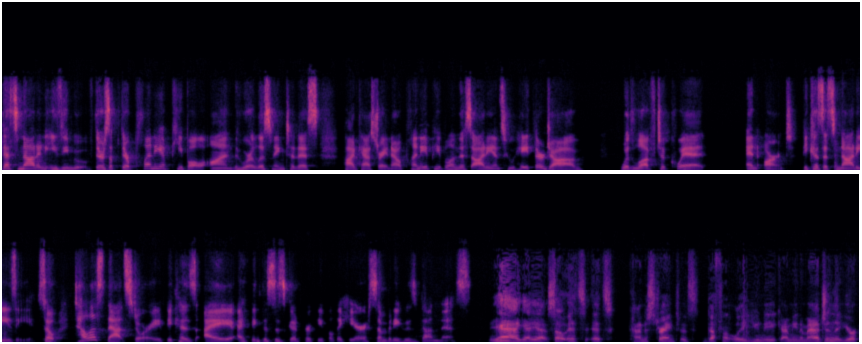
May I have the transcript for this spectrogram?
that's not an easy move. There's a, there are plenty of people on who are listening to this podcast right now. Plenty of people in this audience who hate their job, would love to quit, and aren't because it's not easy. So tell us that story because I I think this is good for people to hear somebody who's done this. Yeah, yeah, yeah. So it's it's kind of strange. It's definitely unique. I mean, imagine that you're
